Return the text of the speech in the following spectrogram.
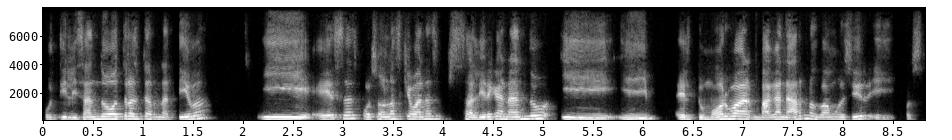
utilizando otra alternativa y esas pues son las que van a salir ganando y, y el tumor va, va, a ganarnos, vamos a decir, y pues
